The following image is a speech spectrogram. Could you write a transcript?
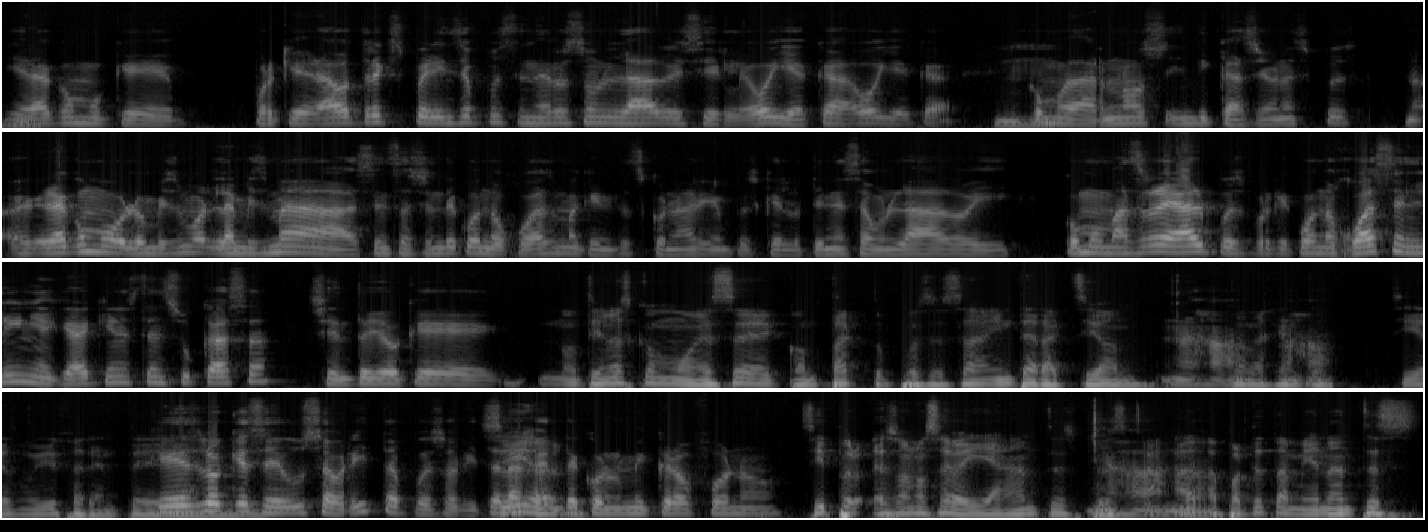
Y era como que, porque era otra experiencia, pues tenerlos a un lado y decirle, oye acá, oye acá, Ujú. como darnos indicaciones, pues. No, era como lo mismo, la misma sensación de cuando juegas maquinitas con alguien, pues que lo tienes a un lado y como más real, pues, porque cuando juegas en línea y cada quien está en su casa, siento yo que, No tienes como ese contacto, pues esa interacción ajá, con la gente. ajá. Sí, es muy diferente. ¿Qué es lo que se usa ahorita? Pues ahorita Sí, la al- gente con un micrófono. Sí, pero eso no se veía antes. Pues. Ajá. A- a- No. aparte también antes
